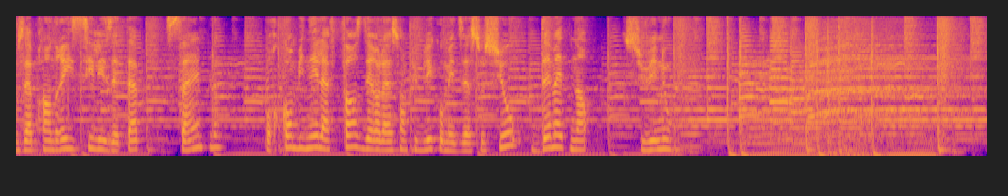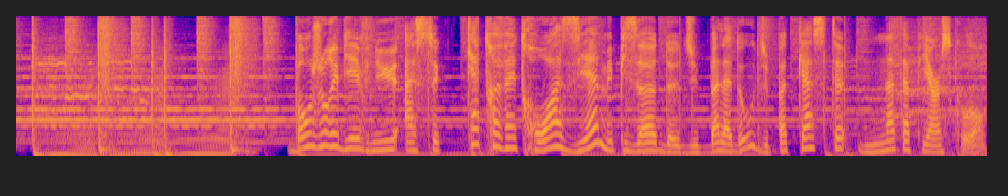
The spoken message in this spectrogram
Vous apprendrez ici les étapes simples pour combiner la force des relations publiques aux médias sociaux dès maintenant. Suivez-nous. Bonjour et bienvenue à ce 83e épisode du balado du podcast Nata PR School.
